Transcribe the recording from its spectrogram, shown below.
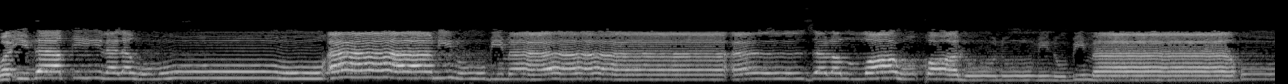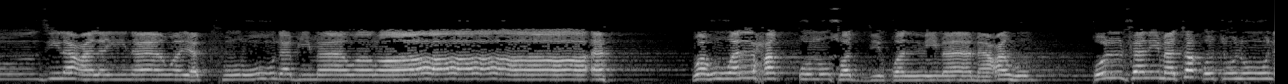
وإذا قيل لهم آمنوا بما أنزل الله قالوا نؤمن بما أنزل علينا ويكفرون بما وراءه وهو الحق مصدقا لما معهم قل فلم تقتلون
